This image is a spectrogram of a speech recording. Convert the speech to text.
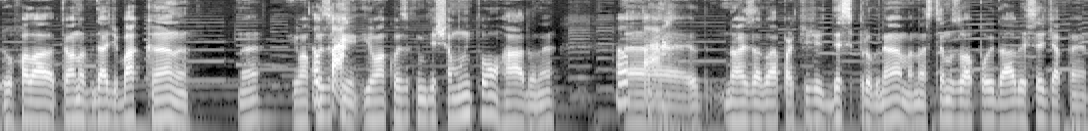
eu falar até uma novidade bacana, né? E uma coisa que e uma coisa que me deixa muito honrado, né? Opa. É, nós agora a partir desse programa nós temos o apoio da ABC Japan.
